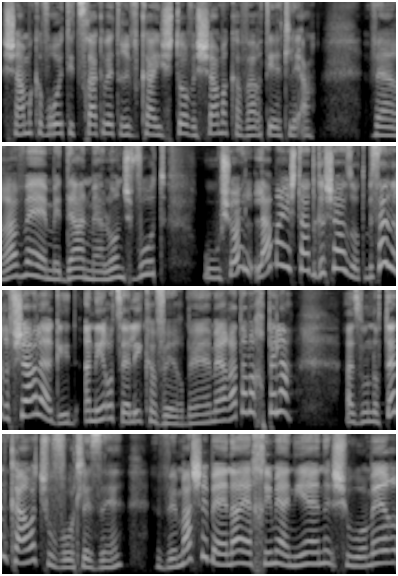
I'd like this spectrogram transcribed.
שם קברו את יצחק ואת רבקה אשתו, ושם קברתי את לאה. והרב אה, מדן מאלון שבות, הוא שואל, למה יש את ההדגשה הזאת? בסדר, אפשר להגיד, אני רוצה להיקבר במערת המכפלה. אז הוא נותן כמה תשובות לזה, ומה שבעיניי הכי מעניין, שהוא אומר,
